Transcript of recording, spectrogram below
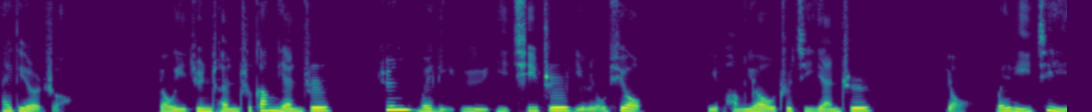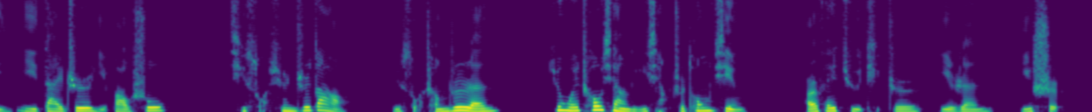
“idea” 者，有以君臣之刚言之，君为礼遇以妻之以刘秀，以朋友之计言之，有为离计以待之以报书。其所训之道与所成之人，均为抽象理想之通性，而非具体之以人以事。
